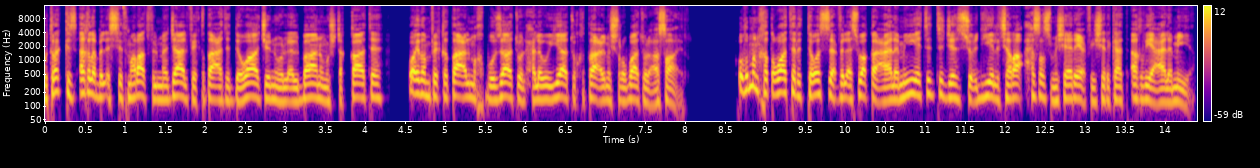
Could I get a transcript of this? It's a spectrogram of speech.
وتركز أغلب الاستثمارات في المجال في قطاع الدواجن والألبان ومشتقاته وأيضا في قطاع المخبوزات والحلويات وقطاع المشروبات والعصائر. وضمن خطواتها للتوسع في الأسواق العالمية تتجه السعودية لشراء حصص مشاريع في شركات أغذية عالمية.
